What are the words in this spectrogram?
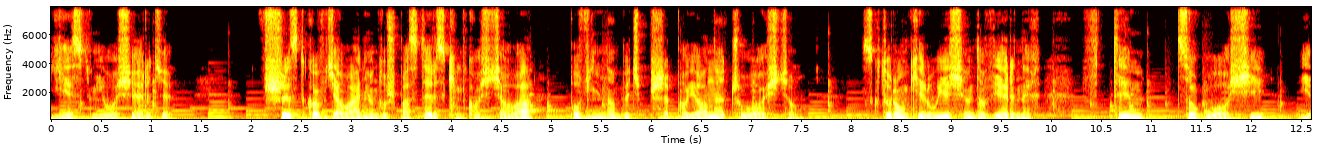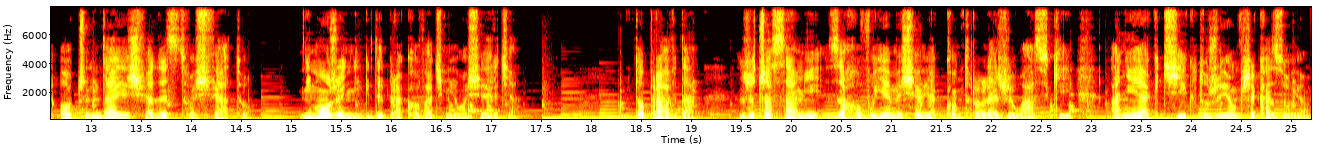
jest miłosierdzie. Wszystko w działaniu duszpasterskim Kościoła powinno być przepojone czułością, z którą kieruje się do wiernych w tym, co głosi i o czym daje świadectwo światu. Nie może nigdy brakować miłosierdzia. To prawda, że czasami zachowujemy się jak kontrolerzy łaski, a nie jak ci, którzy ją przekazują.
